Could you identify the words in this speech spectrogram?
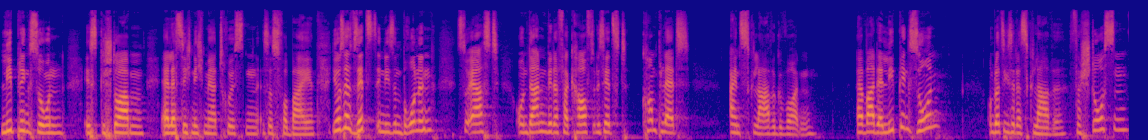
Lieblingssohn ist gestorben. Er lässt sich nicht mehr trösten. Es ist vorbei. Josef sitzt in diesem Brunnen zuerst und dann wieder verkauft und ist jetzt komplett ein Sklave geworden. Er war der Lieblingssohn und plötzlich ist er der Sklave. Verstoßen.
